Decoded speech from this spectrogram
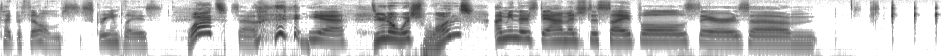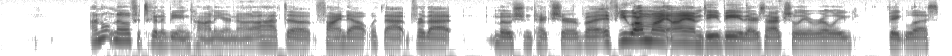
type of films screenplays. What? so yeah. Do you know which ones? i mean there's damaged disciples there's um i don't know if it's going to be in connie or not. I'll have to find out with that for that motion picture. But if you on my imdb there's actually a really big list.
